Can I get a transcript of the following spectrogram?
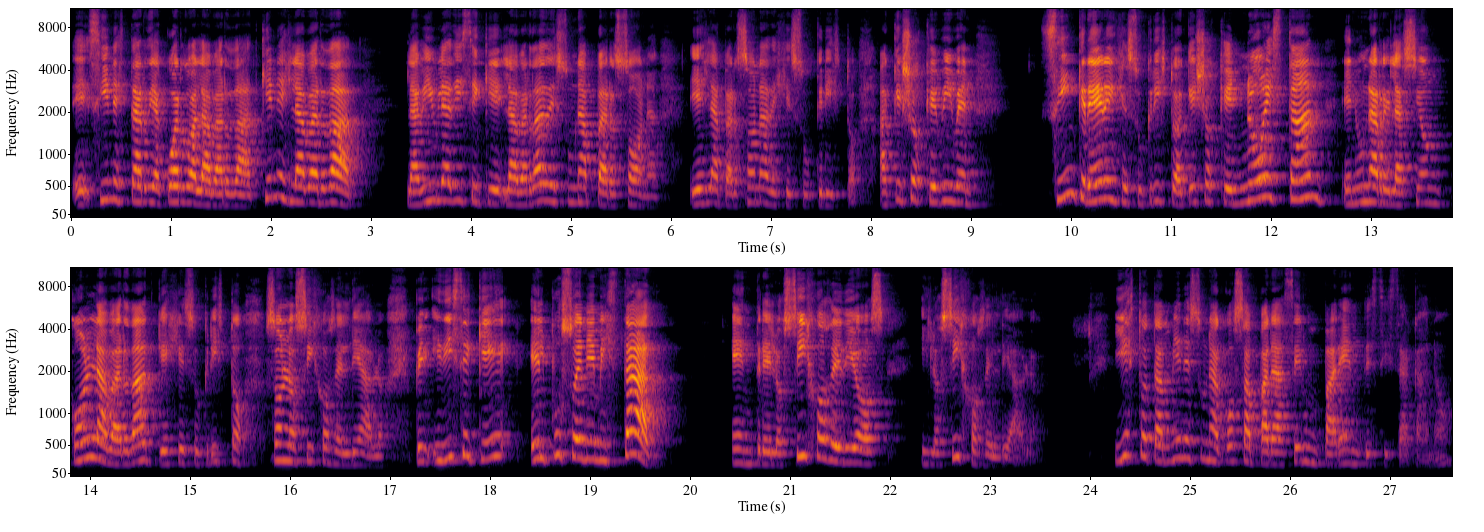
eh, sin estar de acuerdo a la verdad. ¿Quién es la verdad? La Biblia dice que la verdad es una persona, es la persona de Jesucristo. Aquellos que viven sin creer en Jesucristo, aquellos que no están en una relación con la verdad que es Jesucristo, son los hijos del diablo. Y dice que Él puso enemistad entre los hijos de Dios y los hijos del diablo. Y esto también es una cosa para hacer un paréntesis acá, ¿no?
